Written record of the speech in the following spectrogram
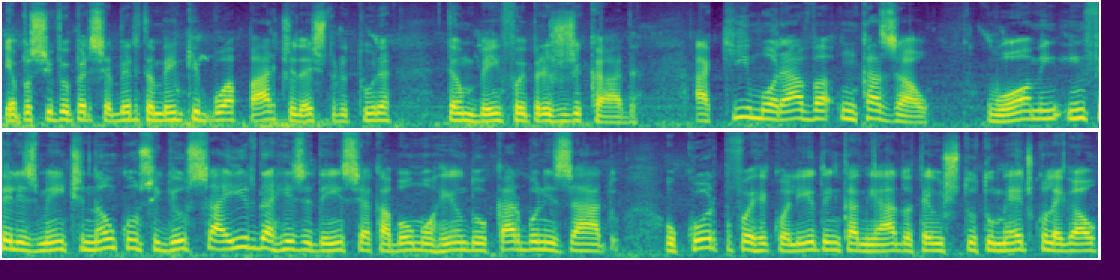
e é possível perceber também que boa parte da estrutura também foi prejudicada. Aqui morava um casal. O homem, infelizmente, não conseguiu sair da residência e acabou morrendo carbonizado. O corpo foi recolhido e encaminhado até o Instituto Médico Legal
